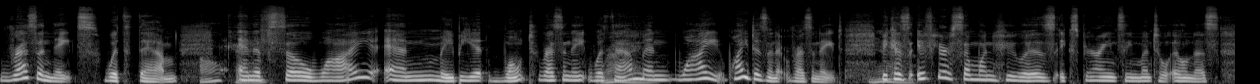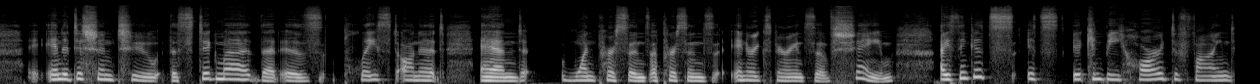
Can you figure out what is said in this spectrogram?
resonates with them. Okay. And if so, why? And maybe it won't resonate with right. them. And why why doesn't it resonate? Yeah. Because if you're someone who is experiencing mental illness, in addition to the stigma that is placed on it and one person's a person's inner experience of shame i think it's it's it can be hard to find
